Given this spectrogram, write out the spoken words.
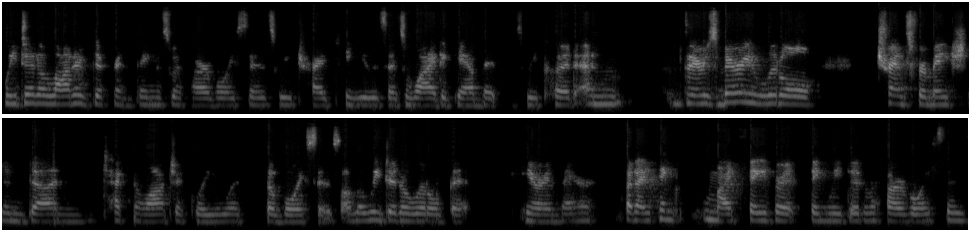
we did a lot of different things with our voices. We tried to use as wide a gambit as we could. And there's very little transformation done technologically with the voices, although we did a little bit here and there. But I think my favorite thing we did with our voices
